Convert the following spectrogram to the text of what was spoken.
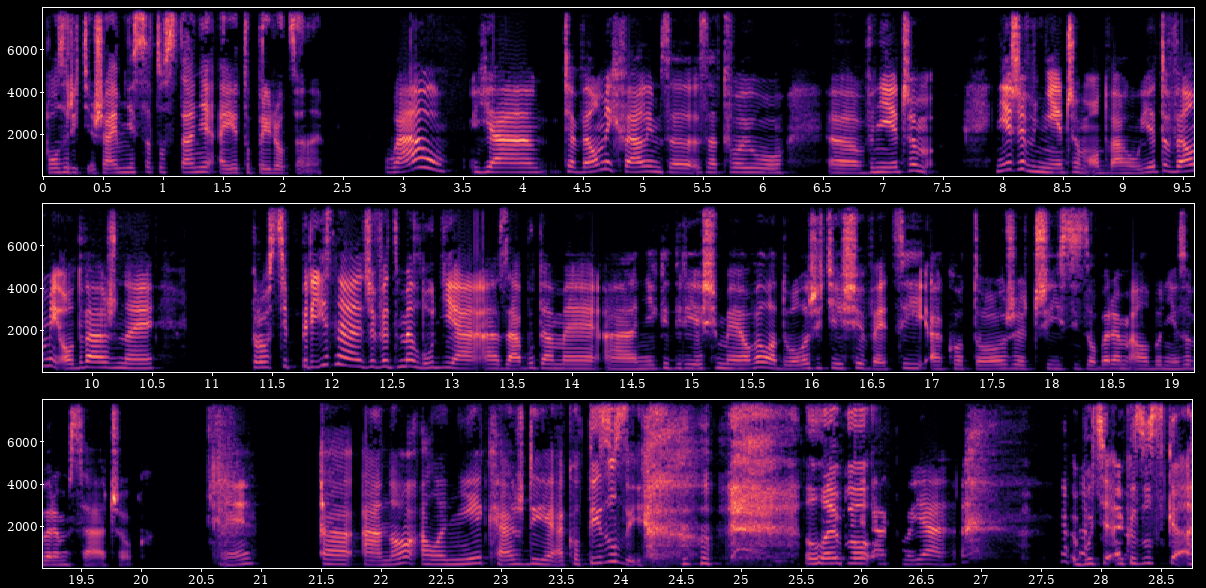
pozrite, že aj mne sa to stane a je to prirodzené. Wow, ja ťa veľmi chválim za, za tvoju uh, v niečom, nie že v niečom odvahu, je to veľmi odvážne proste priznať, že veď sme ľudia a zabudame a niekedy riešime oveľa dôležitejšie veci ako to, že či si zoberem alebo nezoberem sáčok. Nie? Uh, áno, ale nie každý je ako ty, Zuzi. Lebo... Ako ja. Buďte ako Zuzka.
